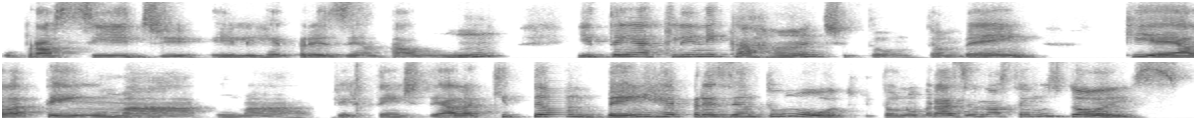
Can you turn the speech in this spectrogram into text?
o Procid, ele representa um, e tem a Clínica Huntington também, que ela tem uma, uma vertente dela que também representa um outro. Então, no Brasil, nós temos dois.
